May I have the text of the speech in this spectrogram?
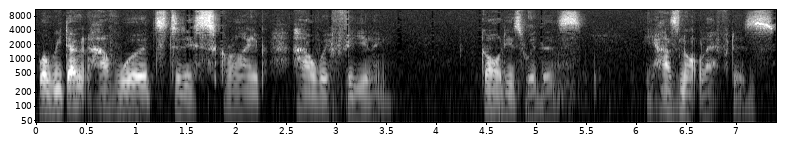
where we don't have words to describe how we're feeling. God is with us. He has not left us.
